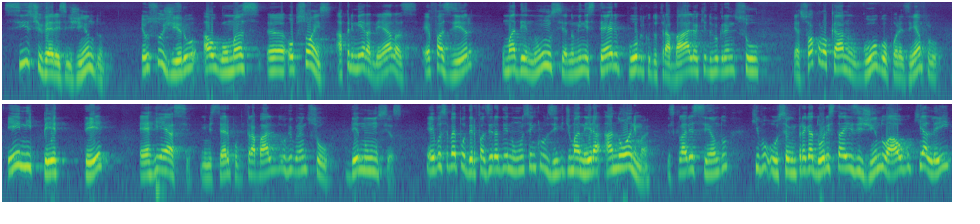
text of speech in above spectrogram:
Se estiver exigindo, eu sugiro algumas uh, opções. A primeira delas é fazer uma denúncia no Ministério Público do Trabalho aqui do Rio Grande do Sul. É só colocar no Google, por exemplo, MPTRS, Ministério Público do Trabalho do Rio Grande do Sul, denúncias. E aí você vai poder fazer a denúncia, inclusive de maneira anônima, esclarecendo que o seu empregador está exigindo algo que a lei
